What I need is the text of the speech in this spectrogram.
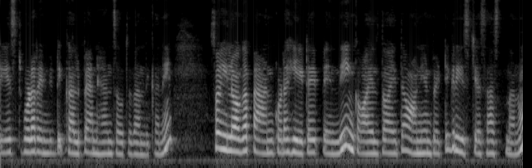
టేస్ట్ కూడా రెండింటికి కలిపి ఎన్హాన్స్ అవుతుంది అందుకని. సో ఈలోగా ప్యాన్ కూడా హీట్ అయిపోయింది. ఇంకా ఆయిల్తో అయితే ఆనియన్ పెట్టి గ్రీస్ చేసేస్తున్నాను.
